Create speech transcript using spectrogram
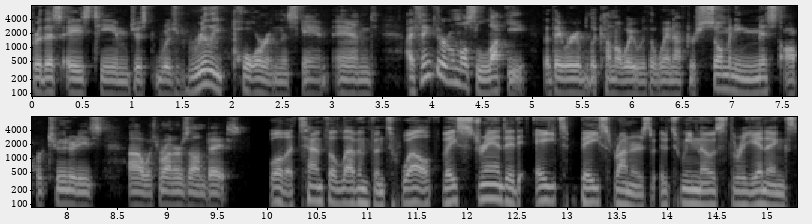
for this A's team just was really poor in this game. And I think they're almost lucky that they were able to come away with a win after so many missed opportunities uh, with runners on base. Well, the 10th, 11th, and 12th, they stranded eight base runners between those three innings.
